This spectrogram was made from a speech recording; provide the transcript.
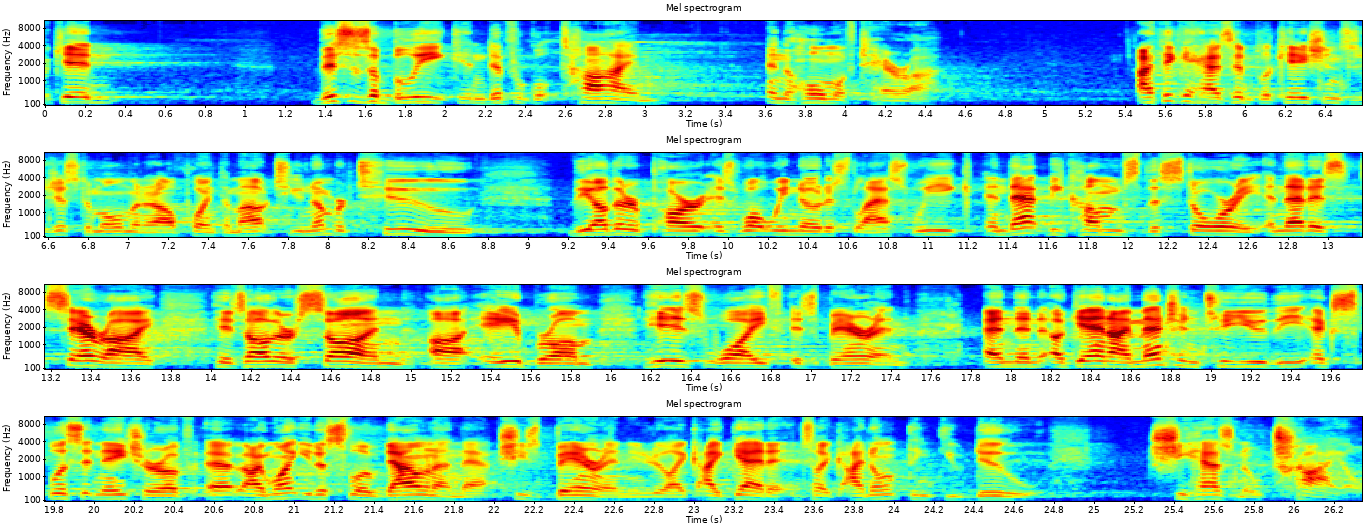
Again, this is a bleak and difficult time in the home of Terah. I think it has implications in just a moment, and I'll point them out to you. Number two, the other part is what we noticed last week, and that becomes the story, and that is Sarai, his other son, uh, Abram, his wife is barren. And then again, I mentioned to you the explicit nature of, uh, I want you to slow down on that. She's barren. And you're like, I get it. It's like, I don't think you do. She has no child.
